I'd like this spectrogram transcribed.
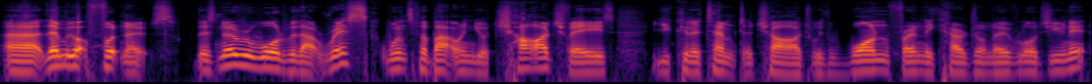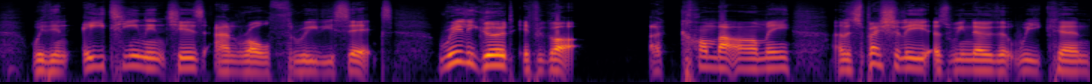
Uh, then we've got footnotes. There's no reward without risk. Once per battle in your charge phase, you can attempt a charge with one friendly Kharadron Overlord unit within 18 inches and roll 3d6. Really good if you've got a combat army, and especially as we know that we can,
